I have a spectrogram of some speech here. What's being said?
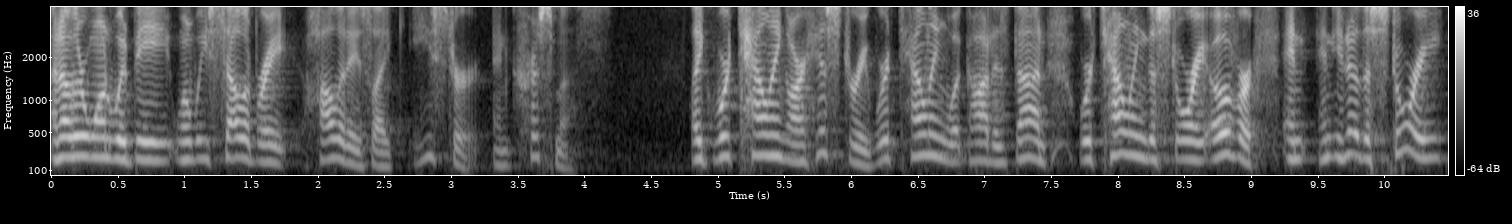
Another one would be when we celebrate holidays like Easter and Christmas. Like we're telling our history, we're telling what God has done, we're telling the story over. And, and you know, the story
